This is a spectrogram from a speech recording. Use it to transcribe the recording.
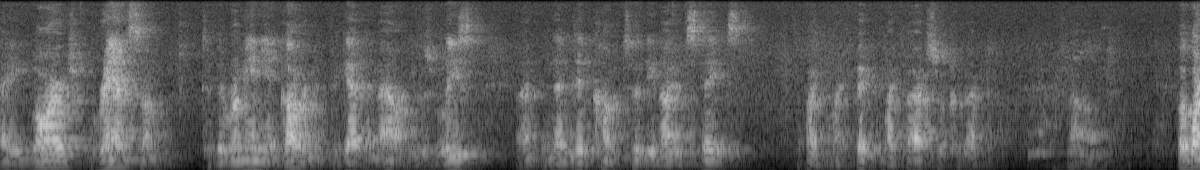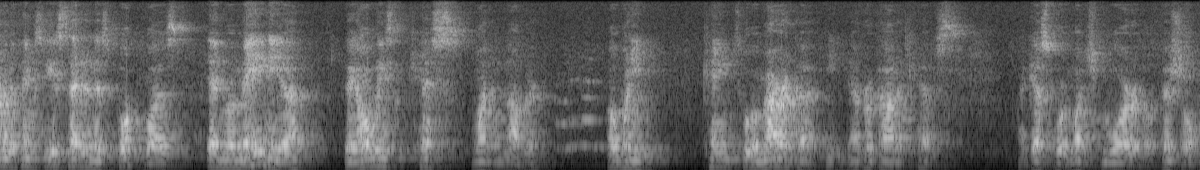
a large ransom to the Romanian government to get him out. He was released and, and then did come to the United States, if I, my, my facts are correct. Um, but one of the things he said in his book was, in Romania, they always kiss one another, but when he came to America, he never got a kiss. I guess we're much more official,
